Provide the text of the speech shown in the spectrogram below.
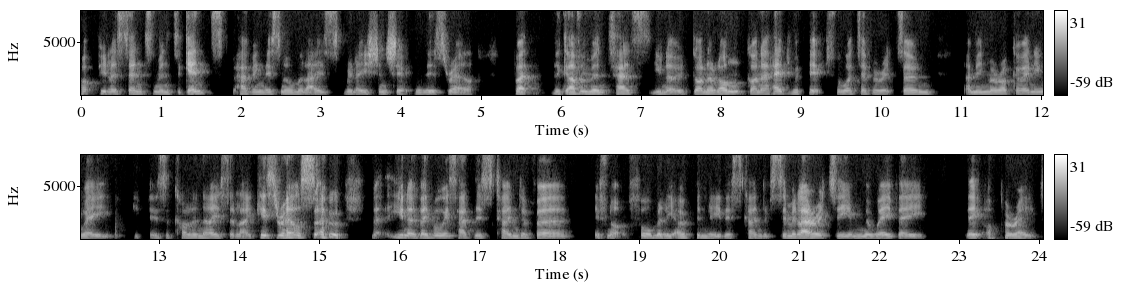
popular sentiment against having this normalized relationship with Israel. But the government has, you know, gone along, gone ahead with it for whatever its own I mean, Morocco anyway is a colonizer like Israel, so you know they've always had this kind of, uh, if not formally, openly, this kind of similarity in the way they they operate.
